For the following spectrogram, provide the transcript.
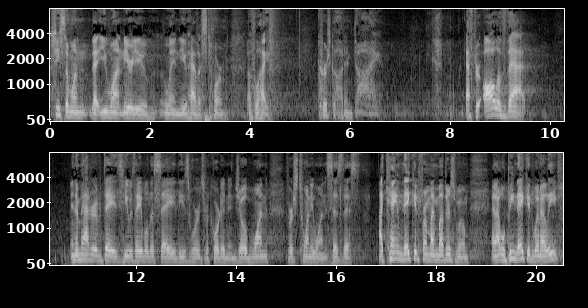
She's someone that you want near you when you have a storm of life. Curse God and die. After all of that, in a matter of days, he was able to say these words recorded in Job 1, verse 21. It says this I came naked from my mother's womb, and I will be naked when I leave.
